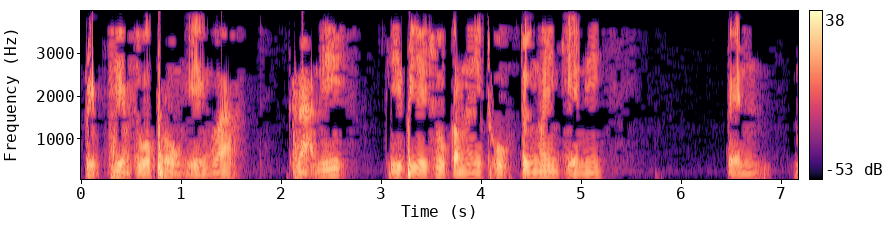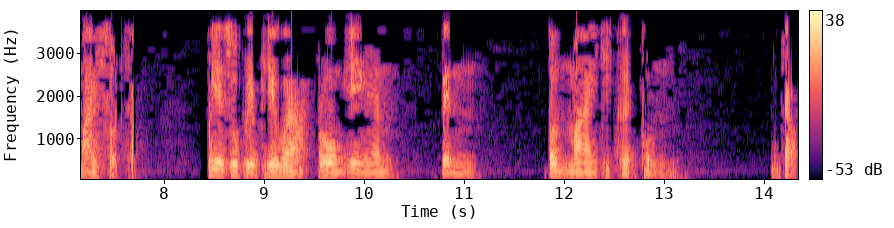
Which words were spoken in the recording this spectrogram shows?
เปรียบเทียบตัวพระองค์เองว่า ขณะนี้ที่พระเยซูกำลังถูกตึงไม้เขียนนี้ เป็นไม้สดครับพระเยซูเปรียบเทียบว่าพระองค์เองนั้นเป็นต้นไม้ที่เกิดผลครับ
